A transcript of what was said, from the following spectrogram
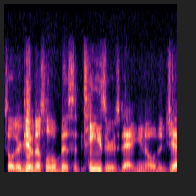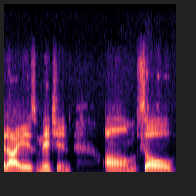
So they're giving us little bits of teasers that, you know, the Jedi is mentioned. Um, so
